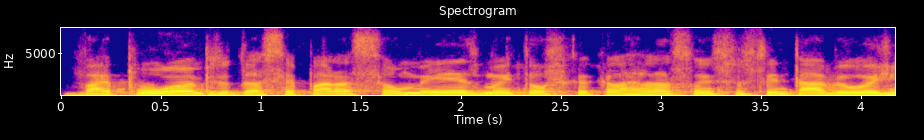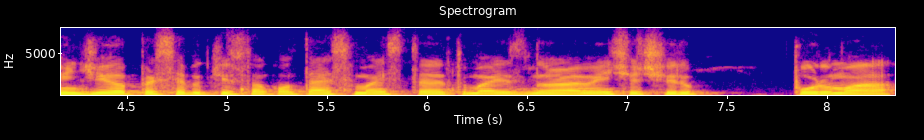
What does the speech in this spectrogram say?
vai para o âmbito da separação mesmo, então fica aquela relação insustentável. Hoje em dia eu percebo que isso não acontece mais tanto, mas normalmente eu tiro por uma,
